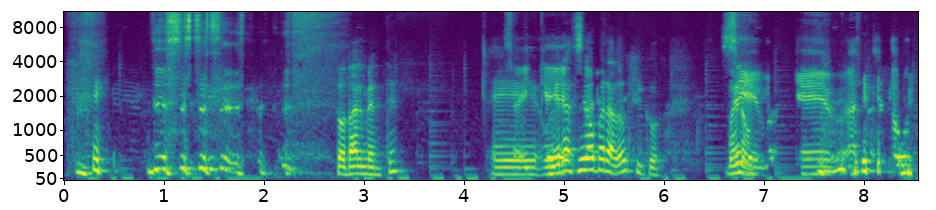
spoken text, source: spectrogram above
totalmente. Eh, hubiera sido paradójico. Bueno. Sí, porque hasta cierto punto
